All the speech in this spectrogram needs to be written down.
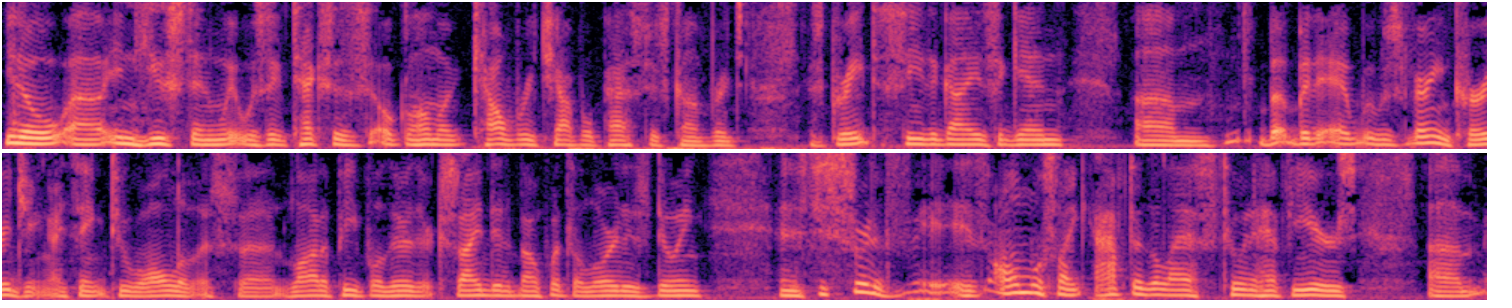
You know, uh, in Houston, it was a Texas Oklahoma Calvary Chapel Pastors Conference. It was great to see the guys again. Um, but but it was very encouraging, I think, to all of us. Uh, a lot of people there, they're excited about what the Lord is doing. And it's just sort of, it's almost like after the last two and a half years, um,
